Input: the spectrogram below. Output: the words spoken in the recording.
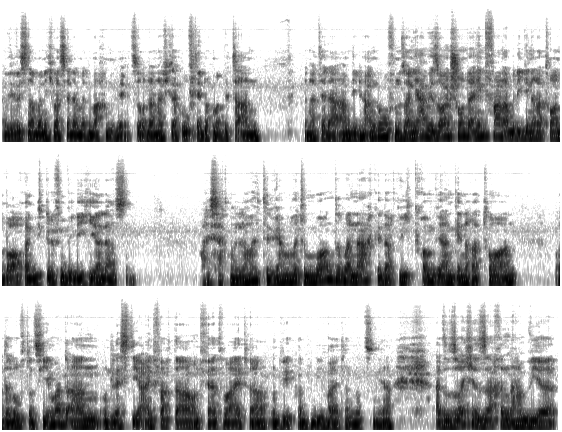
Wir wissen aber nicht, was ihr damit machen will. So, dann habe ich gesagt, ruft den doch mal bitte an. Dann hat er da, haben die da angerufen und sagen, ja, wir sollen schon dahin fahren, aber die Generatoren brauchen wir nicht, dürfen wir die hier lassen. Und ich sage nur, Leute, wir haben heute Morgen drüber nachgedacht, wie kommen wir an Generatoren? Und dann ruft uns jemand an und lässt die einfach da und fährt weiter und wir konnten die weiter nutzen. Ja? Also solche Sachen haben wir,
